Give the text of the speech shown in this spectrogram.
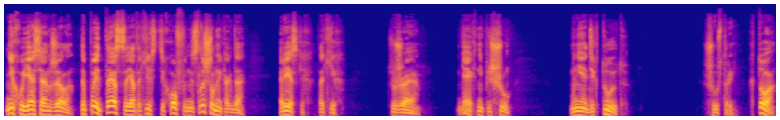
Нихуя себе, Анжела. Ты поэтесса, я таких стихов и не слышал никогда. Резких таких. Чужая. Я их не пишу. Мне диктуют. Шустрый. Кто?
